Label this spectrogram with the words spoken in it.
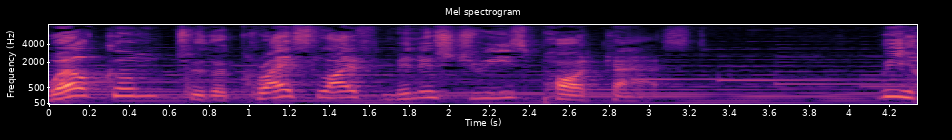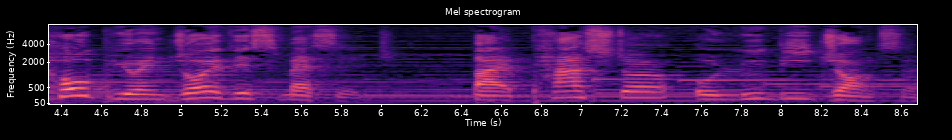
Welcome to the Christ Life Ministries podcast. We hope you enjoy this message by Pastor Olubi Johnson.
